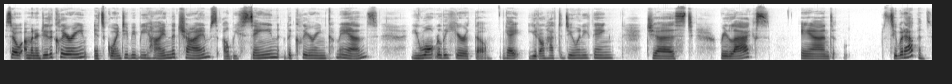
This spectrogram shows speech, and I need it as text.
so I'm going to do the clearing. It's going to be behind the chimes. I'll be saying the clearing commands. You won't really hear it though. Okay, you don't have to do anything. Just relax and see what happens.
